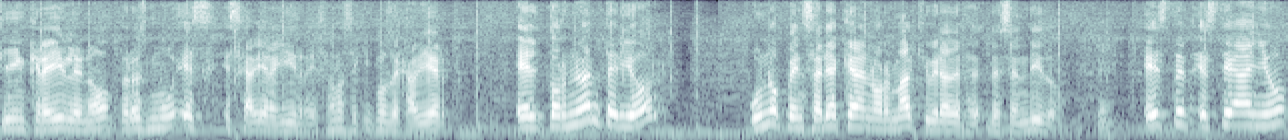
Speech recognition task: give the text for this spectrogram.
Sí, increíble, ¿no? Pero es, muy, es, es Javier Aguirre, son los equipos de Javier. El torneo anterior, uno pensaría que era normal que hubiera de- descendido. Este, este año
